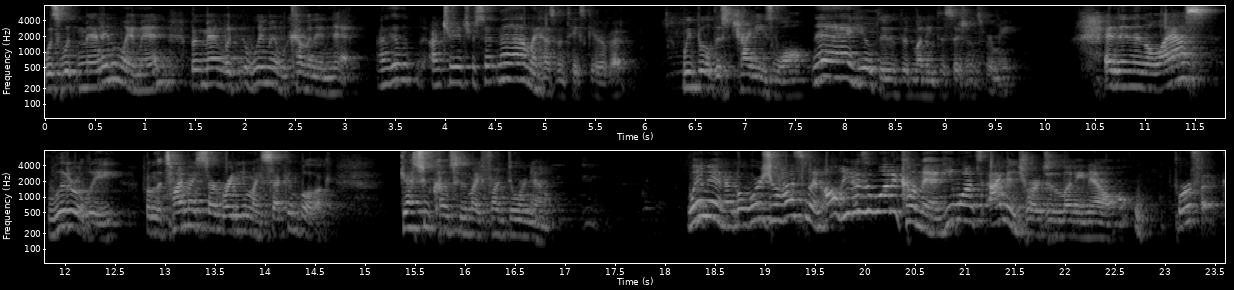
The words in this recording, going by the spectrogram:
was with men and women, but men would, women would come in and knit. Aren't you interested? Nah, my husband takes care of it. We build this Chinese wall. Nah, he'll do the money decisions for me. And then in the last, literally, from the time I start writing my second book, guess who comes through my front door now? Women. I go, where's your husband? Oh, he doesn't want to come in. He wants, I'm in charge of the money now. Oh, perfect.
